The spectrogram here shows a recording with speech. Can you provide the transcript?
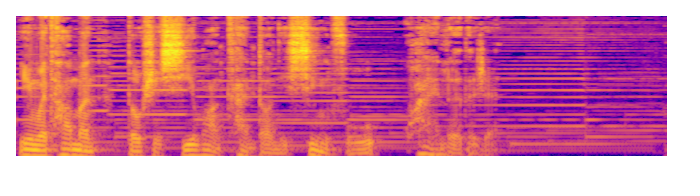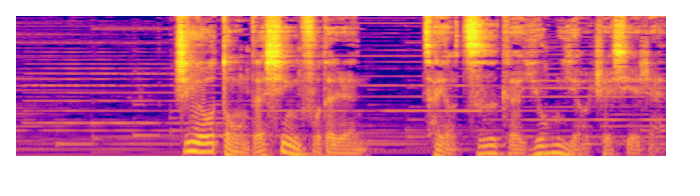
因为他们都是希望看到你幸福快乐的人。只有懂得幸福的人，才有资格拥有这些人。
